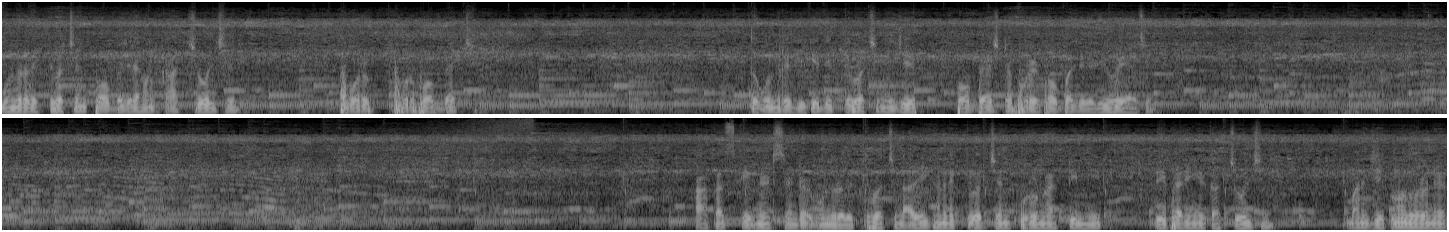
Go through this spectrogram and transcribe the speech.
বন্ধুরা দেখতে পাচ্ছেন, পপ ব্যাচের এখন কাজ চলছে। ফোর ফোর পপ ব্যাচ তো বন্ধুরা এদিকে দেখতে পাচ্ছেন এই যে পপ ব্যাচটা ফোরের পপ ব্যাচ রেডি হয়ে আছে। আকাশ ক্যাবিনেট সেন্টার, বন্ধুরা দেখতে পাচ্ছেন। আর এইখানে দেখতে পাচ্ছেন পুরনো একটি মিট রিপেয়ারিংয়ের কাজ চলছে। মানে যে কোনো ধরনের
